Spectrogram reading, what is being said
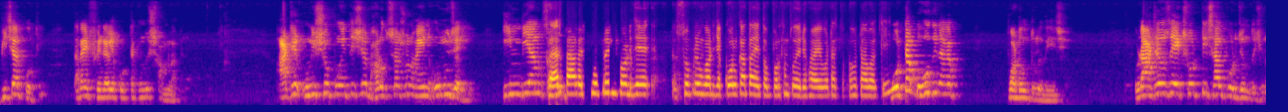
বিচারপতি তারা এই ফেডারেল কোর্টটা কিন্তু সামলাবেন। আটে উনিশশো পঁয়ত্রিশের ভারত শাসন আইন অনুযায়ী ইন্ডিয়ান স্যার তাহলে সুপ্রিম কোর্ট যে সুপ্রিম কোর্ট যে কলকাতায় তো প্রথম তৈরি হয় ওটা ওটা আবার কি? ওটা বহুদিন আগে পটল তুলে দিয়েছে। ওটা আঠেরোশো একষট্টি সাল পর্যন্ত ছিল।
